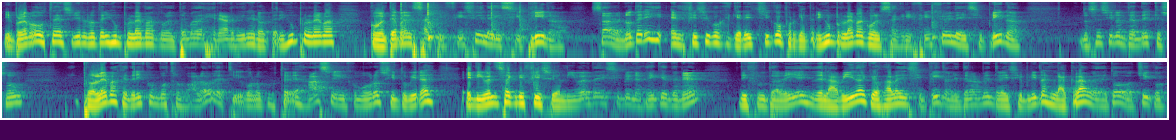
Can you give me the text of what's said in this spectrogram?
y el problema de ustedes, señores, no tenéis un problema con el tema de generar dinero, tenéis un problema con el tema del sacrificio y la disciplina. ¿Sabes? No tenéis el físico que queréis, chicos, porque tenéis un problema con el sacrificio y la disciplina. No sé si lo entendéis que son problemas que tenéis con vuestros valores, tío, con lo que ustedes hacen. Y como, bro, si tuvierais el nivel de sacrificio, el nivel de disciplina que hay que tener, disfrutaríais de la vida que os da la disciplina, literalmente. La disciplina es la clave de todo, chicos.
